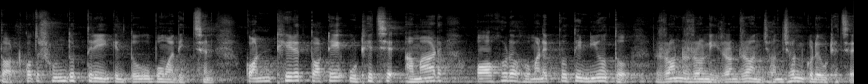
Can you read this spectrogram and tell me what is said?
তট, কত সুন্দর তিনি কিন্তু উপমা দিচ্ছেন। কণ্ঠের তটে উঠেছে আমার অহরহ মানে প্রতিনিয়ত রন রন ঝনঝন করে উঠেছে।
